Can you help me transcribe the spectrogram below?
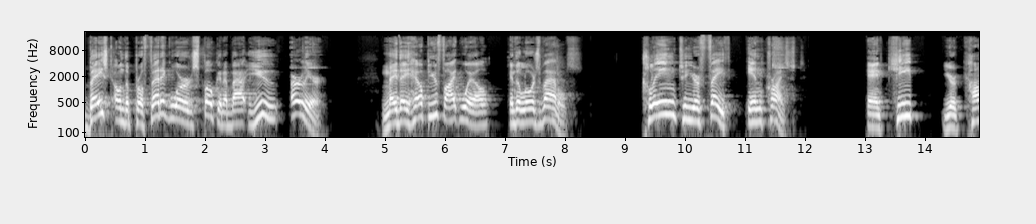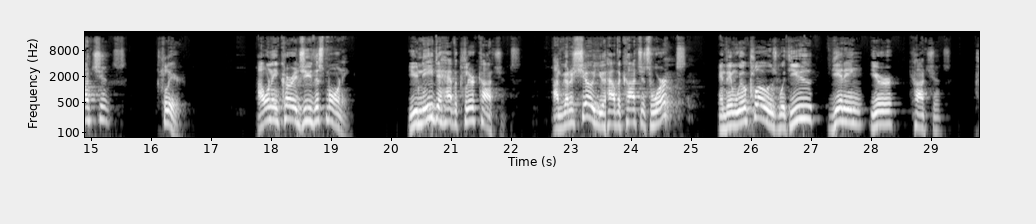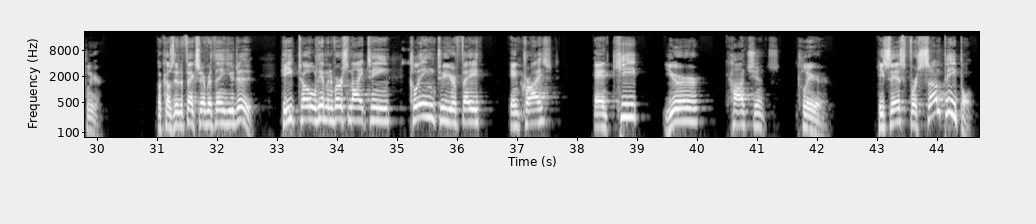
based on the prophetic words spoken about you earlier. May they help you fight well in the Lord's battles. Cling to your faith in Christ and keep your conscience clear. I want to encourage you this morning. You need to have a clear conscience. I'm going to show you how the conscience works, and then we'll close with you getting your conscience clear because it affects everything you do. He told him in verse 19, cling to your faith in Christ and keep your conscience clear. He says, for some people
